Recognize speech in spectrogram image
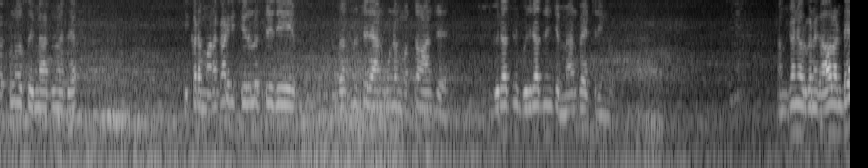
తక్కువనే వస్తాయి మ్యాక్సిమం అయితే. ఇక్కడ మన కాడికి చీరలు వచ్చేది డ్రెస్సులు వచ్చేది అనుకుంటే మొత్తం ఆంచే గుజరాత్ గుజరాత్ నుంచి మ్యానుఫ్యాక్చరింగ్ అందుకని ఎవరికైనా కావాలంటే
